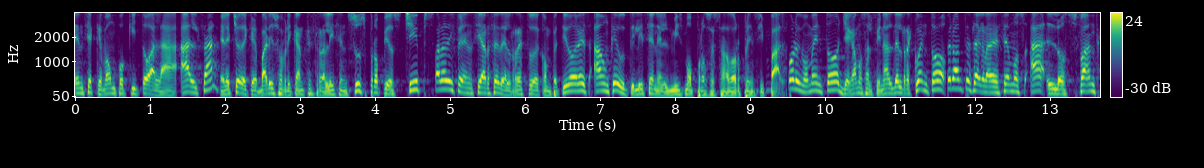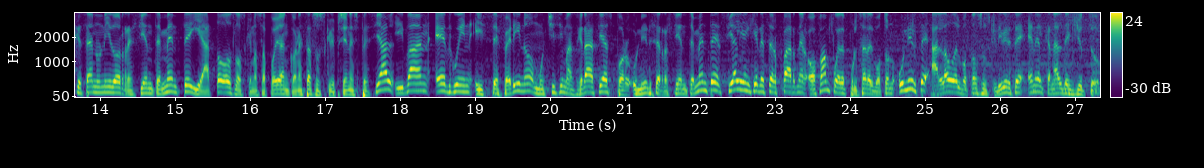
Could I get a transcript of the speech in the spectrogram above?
que va un poquito a la alza, el hecho de que varios fabricantes realicen sus propios chips para diferenciarse del resto de competidores, aunque utilicen el mismo procesador principal. Por el momento llegamos al final del recuento, pero antes le agradecemos a los fans que se han unido recientemente y a todos los que nos apoyan con esta suscripción especial. Iván, Edwin y Seferino, muchísimas gracias por unirse recientemente. Si alguien quiere ser partner o fan, puede pulsar el botón unirse al lado del botón suscribirse en el canal de YouTube.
